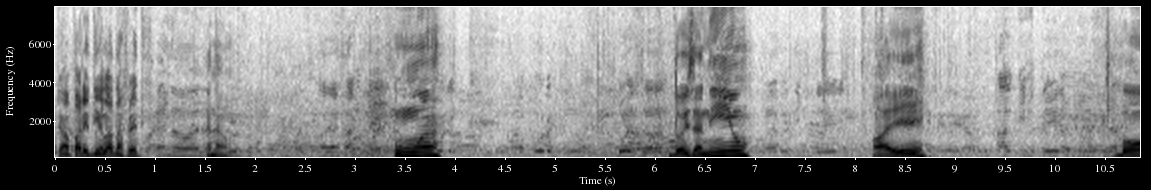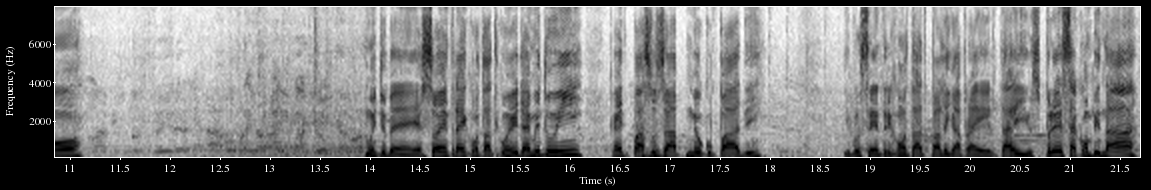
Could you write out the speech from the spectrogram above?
Tem uma paredinha lá na frente? É não. Uma. Dois aninhos. Aí. Bom. Muito bem, é só entrar em contato com o Rei da Amendoim, que a gente passa o zap pro meu compadre e você entra em contato para ligar para ele. Tá aí, os preços a combinar,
